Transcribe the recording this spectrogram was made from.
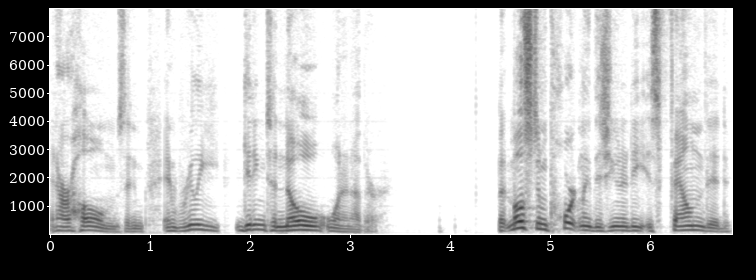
in our homes, and, and really getting to know one another. But most importantly, this unity is founded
